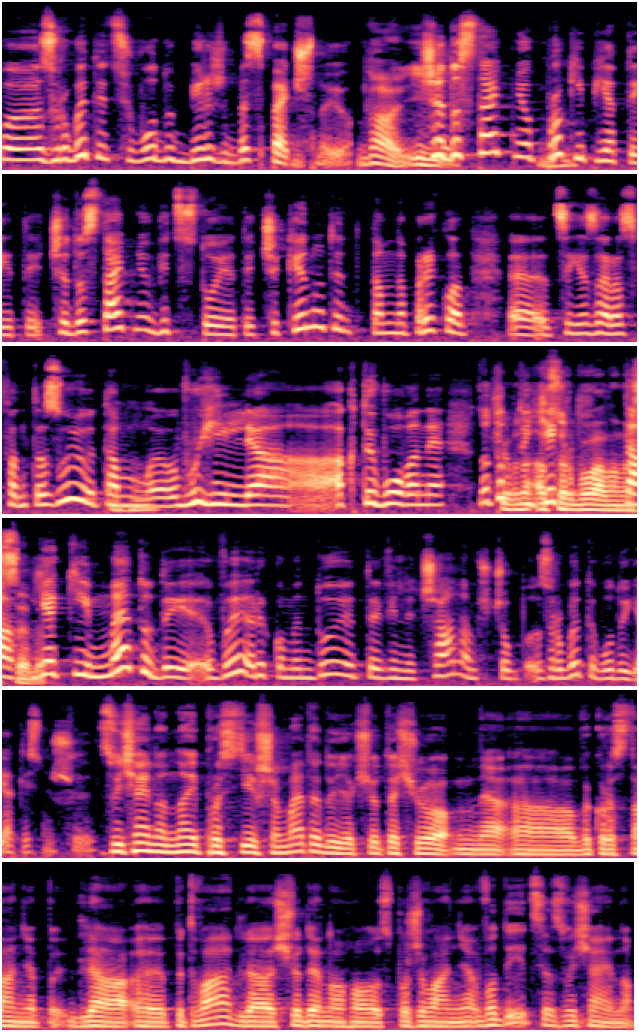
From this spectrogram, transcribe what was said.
е, зробити цю воду більш безпечною? Да, і... Чи достатньо прокип'ятити, чи достатньо відстояти, чи кинути там, наприклад, е, це я зараз фантазую, там е, вугілля активоване. Ну Щоб вона як- абсорбувала на так, себе. які методи ви рекомендуєте вінничанам, щоб зробити воду якіснішою? Звичайно, найпростіші методи, якщо те, що використання для питва, для щоденного споживання води, це звичайно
